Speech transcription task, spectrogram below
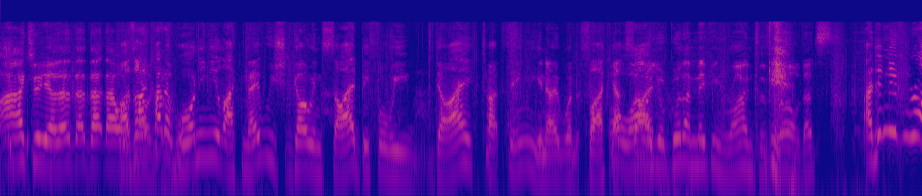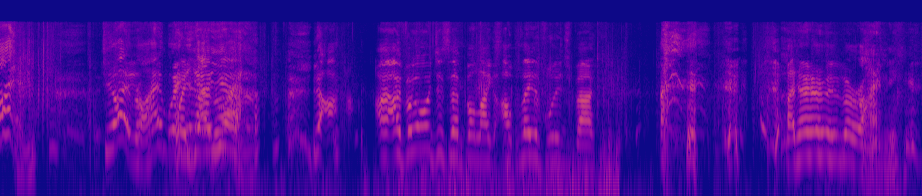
Actually, yeah, that, that, that, that I was. was like kind of warning you, like maybe we should go inside before we die, type thing. You know what it's like Oh outside. wow, you're good at making rhymes as well. That's. I didn't even rhyme. Did I rhyme? Where Wait, yeah, I yeah, rhyme? yeah. I, I, I forgot what you said, but like, I'll play the footage back. I don't remember rhyming.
